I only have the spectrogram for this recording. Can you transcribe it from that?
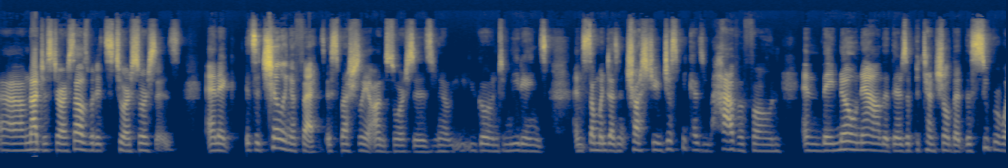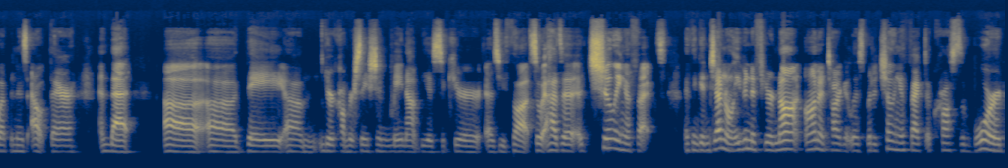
um, not just to ourselves, but it's to our sources. And it, it's a chilling effect, especially on sources. You know, you go into meetings and someone doesn't trust you just because you have a phone, and they know now that there's a potential that the super weapon is out there, and that uh, uh, they um, your conversation may not be as secure as you thought. So it has a, a chilling effect I think in general, even if you're not on a target list, but a chilling effect across the board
